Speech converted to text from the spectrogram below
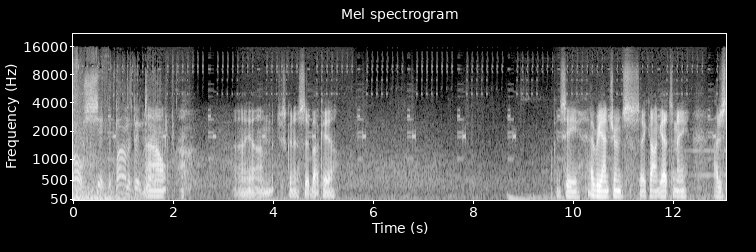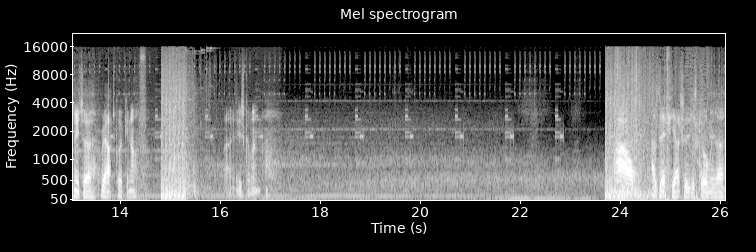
Oh shit, the bomb has been planted. Now, I am just gonna sit back here. I can see every entrance, so he can't get to me. I just need to react quick enough. He's coming. Wow, as if he actually just killed me there.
